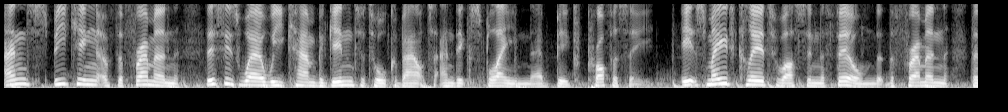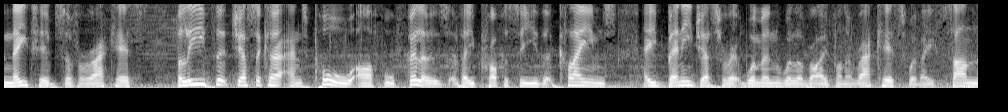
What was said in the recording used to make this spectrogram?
And speaking of the Fremen, this is where we can begin to talk about and explain their big prophecy. It's made clear to us in the film that the Fremen, the natives of Arrakis, believe that Jessica and Paul are fulfillers of a prophecy that claims a Bene Gesserit woman will arrive on Arrakis with a son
